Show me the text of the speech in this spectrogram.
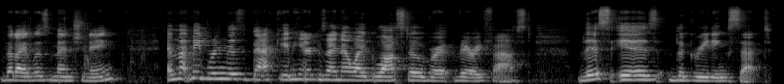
that I was mentioning. And let me bring this back in here because I know I glossed over it very fast. This is the greeting set.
